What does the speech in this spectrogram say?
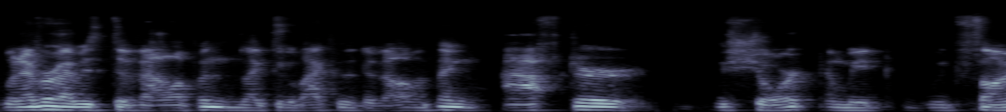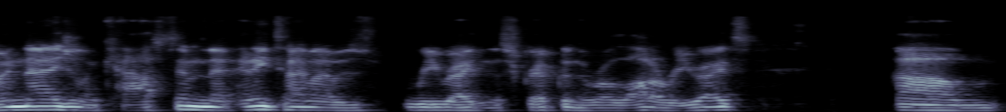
whenever I was developing, like to go back to the development thing after the short, and we'd we'd found Nigel and cast him. then anytime I was rewriting the script, and there were a lot of rewrites, um,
